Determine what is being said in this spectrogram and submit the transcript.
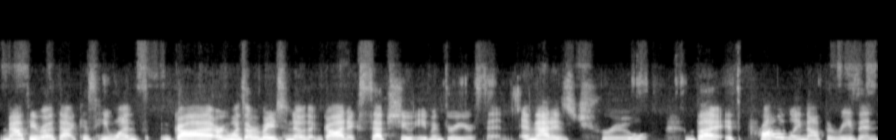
Matthew wrote that because he wants God or he wants everybody to know that God accepts you even through your sin. And that is true, but it's probably not the reason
